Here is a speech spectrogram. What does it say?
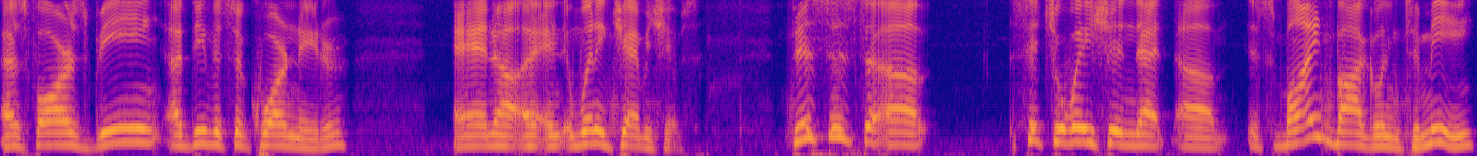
as far as being a defensive coordinator and uh, and winning championships. This is the uh, situation that uh, it's mind-boggling to me.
